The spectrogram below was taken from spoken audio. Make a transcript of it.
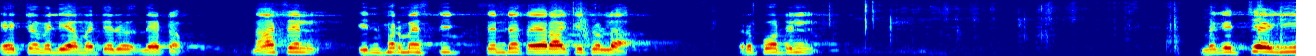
ഏറ്റവും വലിയ മറ്റൊരു നേട്ടം. നാഷണൽ ഇൻഫർമാറ്റിക് സെന്റർ തയ്യാറാക്കിയിട്ടുള്ള റിപ്പോർട്ടിൽ മികച്ച ഈ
